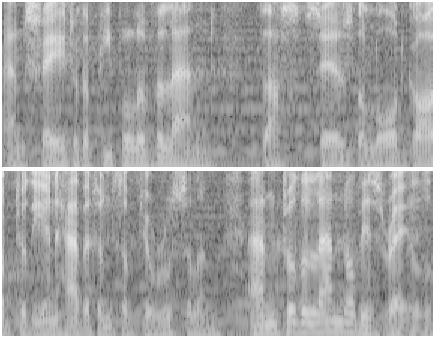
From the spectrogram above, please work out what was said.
and say to the people of the land, Thus says the Lord God to the inhabitants of Jerusalem and to the land of Israel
